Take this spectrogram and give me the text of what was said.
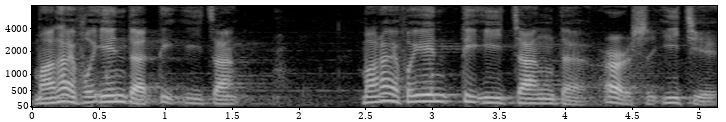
马太福音的第一章，马太福音第一章的二十一节，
